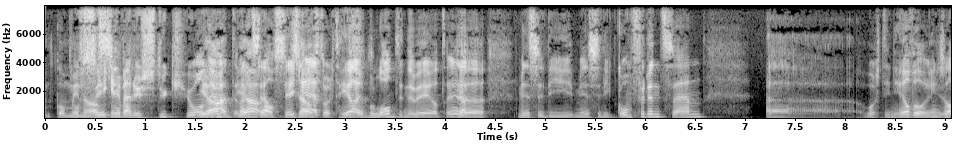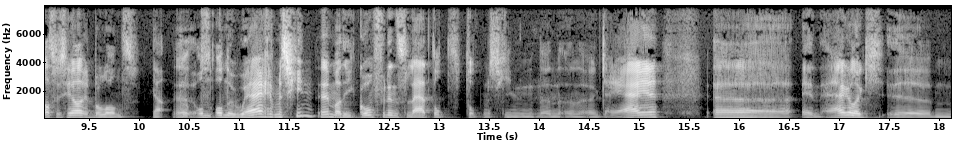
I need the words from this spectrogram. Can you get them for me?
Of combinatie... zeker van uw stuk, gewoon. Ja, hè, want, want ja, zelfzekerheid zelf- wordt heel erg beloond in de wereld. Hè. Eh, mensen, die, mensen die confident zijn, eh, wordt in heel veel organisaties heel erg beloond. Ja, Eh, on, unaware misschien, hè, maar die confidence leidt tot, tot misschien een, een, een carrière. Eh, en eigenlijk ehm,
